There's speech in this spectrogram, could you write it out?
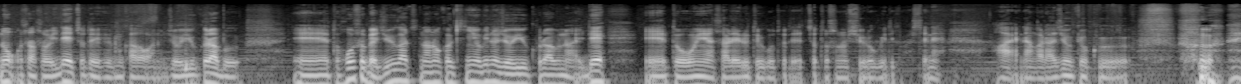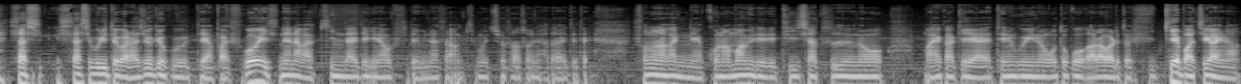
のお誘いで、ちょっと FM 香川の女優クラブ、えーと、放送日は10月7日金曜日の女優クラブ内で、えーと、オンエアされるということでちょっとその収録行ってきましてね。はいなんかラジオ局 久し久しぶりというかラジオ局ってやっぱりすごいですね。なんか近代的なオフィスで皆さん気持ちよさそうに働いててその中にね粉まみれで T シャツの前掛けや手ぬぐいの男が現れるとすっげえ場違いな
